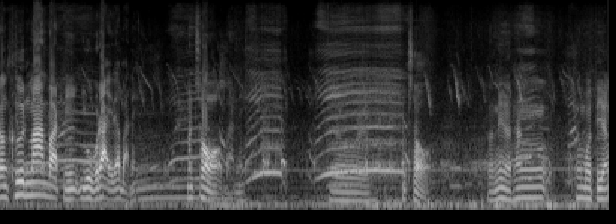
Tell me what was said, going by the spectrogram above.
กลางคืนมาบัดนี้อยู่บ่ได้แล้วบัดนี้ มันสอบัดนี้โดยมันสอตอนนี้น่ะทั้งทั้งบ่เตียง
